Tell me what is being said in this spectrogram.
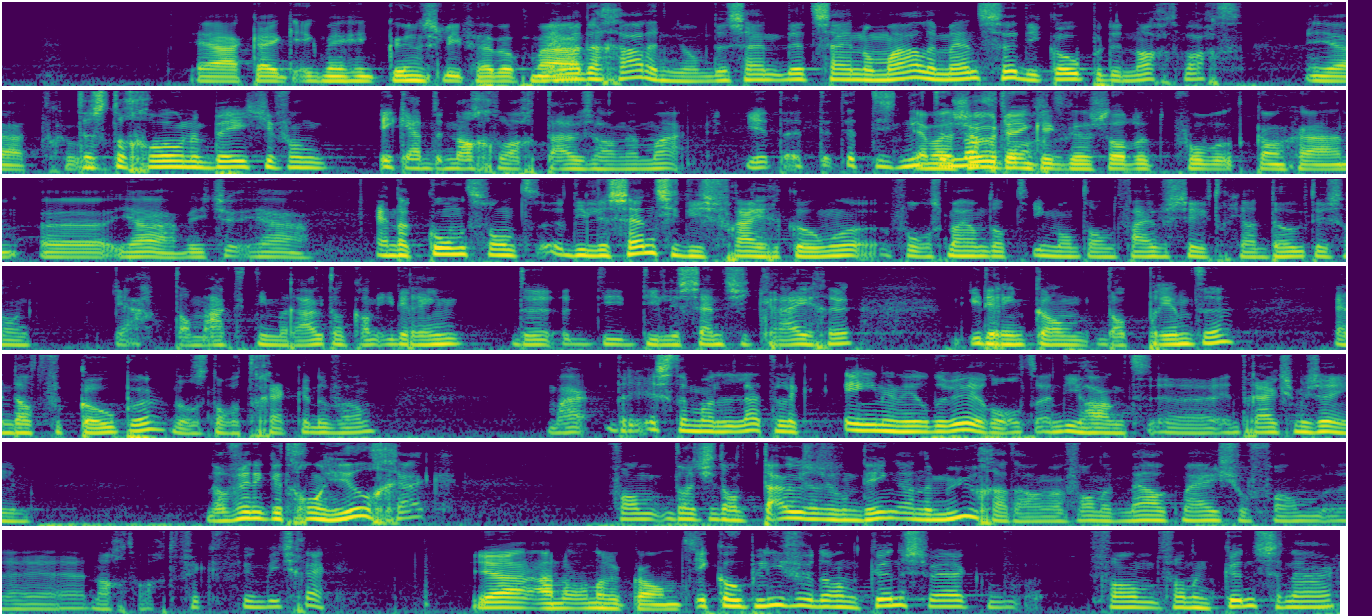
ja, kijk, ik ben geen kunstliefhebber, Maar, maar... nee, maar daar gaat het niet om. Dit zijn, dit zijn normale mensen die kopen de nachtwacht. Ja, true. Het is toch gewoon een beetje van... Ik heb de nachtwacht thuis hangen, maar je, het, het- het is niet ja, maar de zo denk ik dus dat het bijvoorbeeld kan gaan. eh, ja, weet je, ja. En dat komt, want die licentie die is vrijgekomen, volgens mij omdat iemand dan 75 jaar dood is, dan, ja, dan maakt het niet meer uit. Dan kan iedereen de, die, die licentie krijgen. Iedereen kan dat printen en dat verkopen. Dat is nog het gekke ervan. Maar er is er maar letterlijk één in heel de wereld en die hangt eh, in het Rijksmuseum. Dan vind ik het gewoon heel gek van dat je dan thuis zo'n ding aan de muur gaat hangen van het melkmeisje of van eh nachtwacht. Vind ik, vind ik een beetje gek. Ja, aan de andere kant. Ik koop liever dan kunstwerk van, van een kunstenaar.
